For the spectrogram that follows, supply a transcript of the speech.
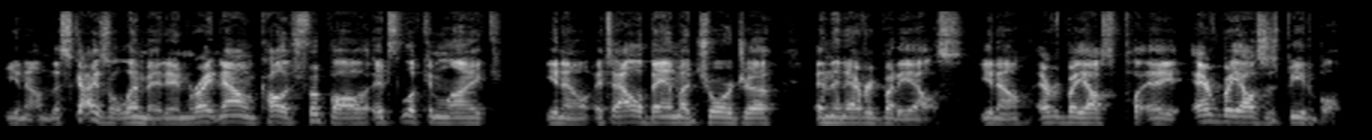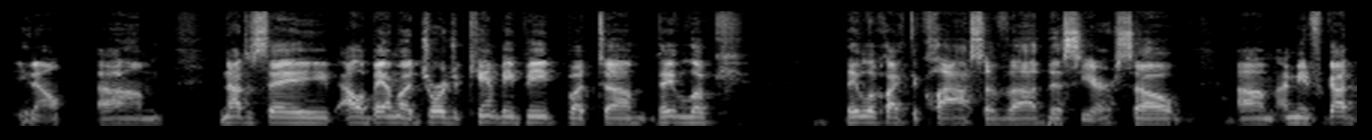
you know the sky's the limit. And right now in college football, it's looking like you know, it's Alabama, Georgia, and then everybody else. You know, everybody else play. Everybody else is beatable. You know, um, not to say Alabama, Georgia can't be beat, but um, they look they look like the class of uh, this year. So. Um, I mean, for God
